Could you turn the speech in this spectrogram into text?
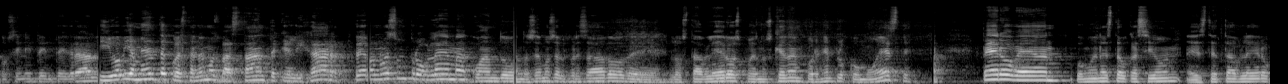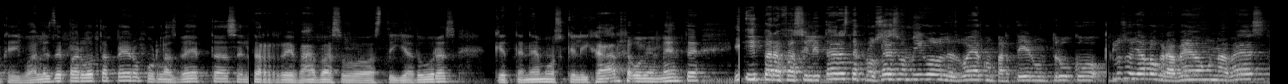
cocinita integral y obviamente pues tenemos bastante que lijar, pero no es un problema cuando, cuando hacemos el fresado de los tableros pues nos quedan por ejemplo como este. Pero vean, como en esta ocasión, este tablero que igual es de parota, pero por las vetas, el rebabas o astilladuras que tenemos que lijar, obviamente. Y, para facilitar este proceso, amigos, les voy a compartir un truco. Incluso ya lo grabé una vez,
